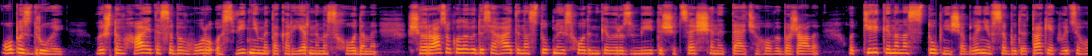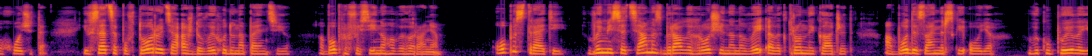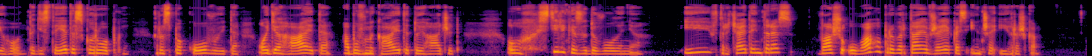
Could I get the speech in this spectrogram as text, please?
Опис другий. Ви штовхаєте себе вгору освітніми та кар'єрними сходами. Щоразу, коли ви досягаєте наступної сходинки, ви розумієте, що це ще не те, чого ви бажали. От тільки на наступній щаблині все буде так, як ви цього хочете, і все це повторюється аж до виходу на пенсію або професійного вигорання. Опис третій. Ви місяцями збирали гроші на новий електронний гаджет або дизайнерський одяг. Ви купили його та дістаєте з коробки розпаковуєте, одягаєте або вмикаєте той гаджет. Ох, стільки задоволення. І втрачаєте інтерес. Вашу увагу привертає вже якась інша іграшка.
